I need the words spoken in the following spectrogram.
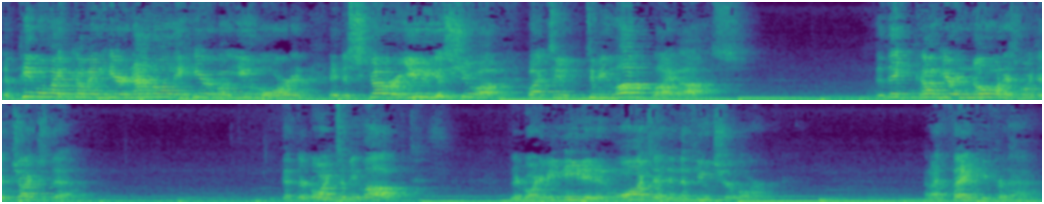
That people might come in here, not only hear about you, Lord, and, and discover you, Yeshua, but to, to be loved by us. That they can come here and no one is going to judge them. That they're going to be loved. They're going to be needed and wanted in the future, Lord. And I thank you for that.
